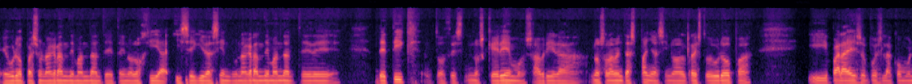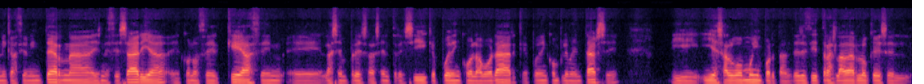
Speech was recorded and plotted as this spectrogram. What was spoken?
Europa es una gran demandante de tecnología y seguirá siendo una gran demandante de, TIC, entonces nos queremos abrir a, no solamente a España, sino al resto de Europa. Y para eso pues la comunicación interna es necesaria, conocer qué hacen eh, las empresas entre sí, que pueden colaborar, que pueden complementarse y, es algo muy importante. Es decir, trasladar lo que es el,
